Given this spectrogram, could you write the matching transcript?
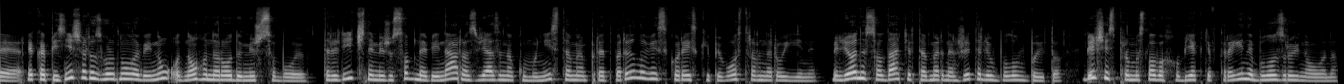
КНДР. яка пізніше розгорнула війну одного народу між собою. Трирічна міжособна війна, розв'язана комуністами, перетворила весь корейський півостров на руїни. Мільйони солдатів та мирних жителів було вбито. Більшість промислових об'єктів країни було зруйновано.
